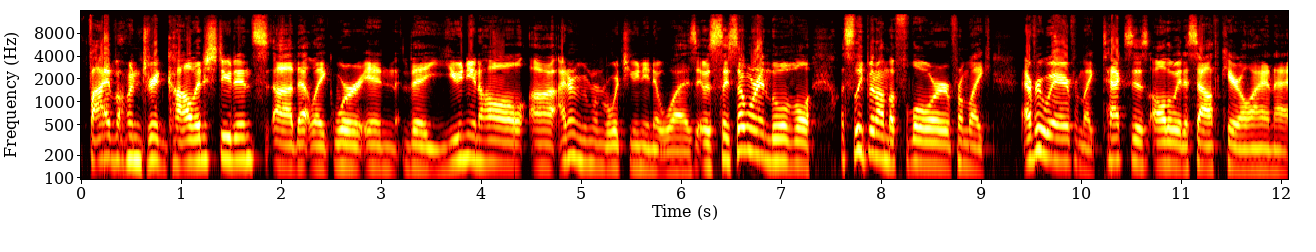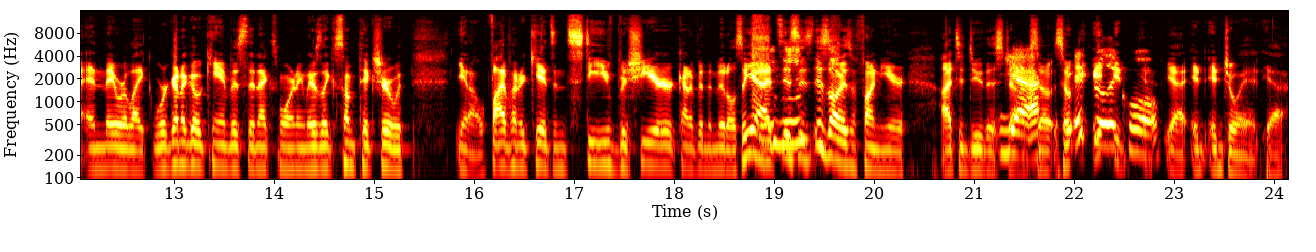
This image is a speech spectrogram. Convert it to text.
500 college students uh, that like were in the union hall. Uh, I don't even remember which union it was. It was like, somewhere in Louisville, sleeping on the floor from like everywhere from like Texas all the way to South Carolina, and they were like, "We're gonna go canvas the next morning." There's like some picture with, you know, 500 kids and Steve Beshear kind of in the middle. So yeah, it's, this, is, this is always a fun year uh, to do this job. Yeah, so so it's really cool. Yeah, it, enjoy it. Yeah.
